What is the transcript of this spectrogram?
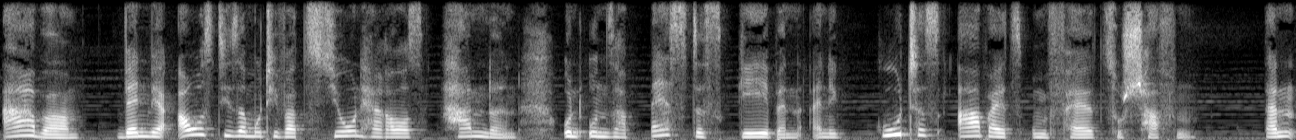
Aber wenn wir aus dieser Motivation heraus handeln und unser Bestes geben, ein gutes Arbeitsumfeld zu schaffen, dann,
